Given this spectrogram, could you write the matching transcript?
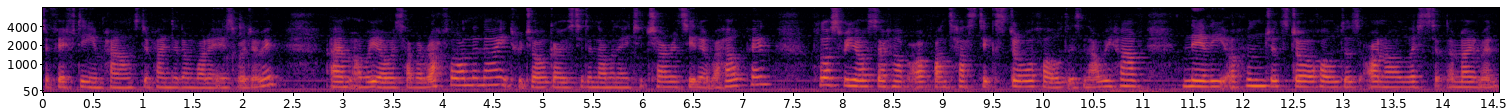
to £15, depending on what it is we're doing. Um, and we always have a raffle on the night, which all goes to the nominated charity that we're helping. Plus, we also have our fantastic stall holders. Now, we have nearly 100 stall holders on our list at the moment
